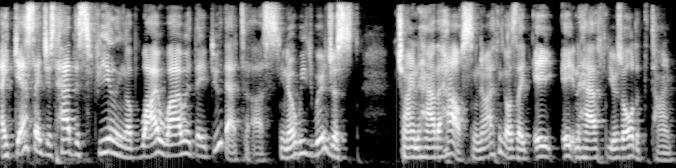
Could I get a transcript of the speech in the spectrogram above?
I guess I just had this feeling of why why would they do that to us? You know we we're just trying to have a house. You know I think I was like eight eight and a half years old at the time.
